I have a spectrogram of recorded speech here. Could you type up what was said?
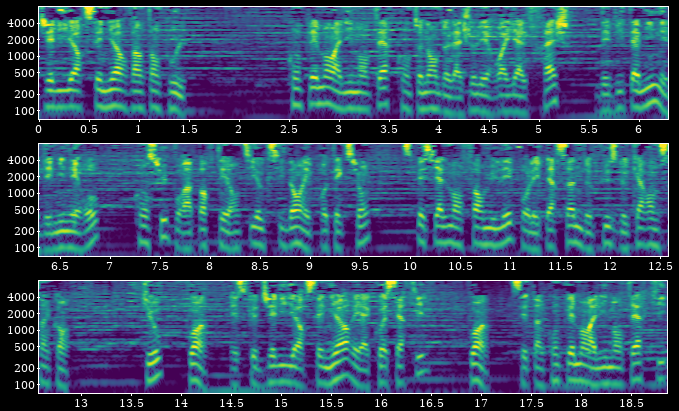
Jellier Senior 20 ampoules. Complément alimentaire contenant de la gelée royale fraîche, des vitamines et des minéraux, conçu pour apporter antioxydants et protection, spécialement formulé pour les personnes de plus de 45 ans. Q. Point. Est-ce que Jellier Senior et à quoi sert-il. C'est un complément alimentaire qui,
